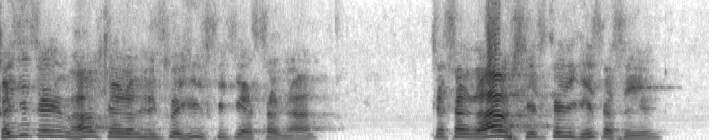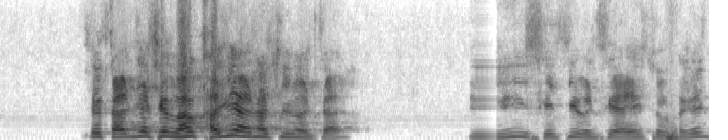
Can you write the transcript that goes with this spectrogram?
कधीतरी भाव त्याला मिळतो ही स्थिती असताना. त्याचा लाभ शेतकरी घेत असेल तर कांद्याचे भाव खाली आणा तुम्ही म्हणता मी शेतीवंती आहे तोपर्यंत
